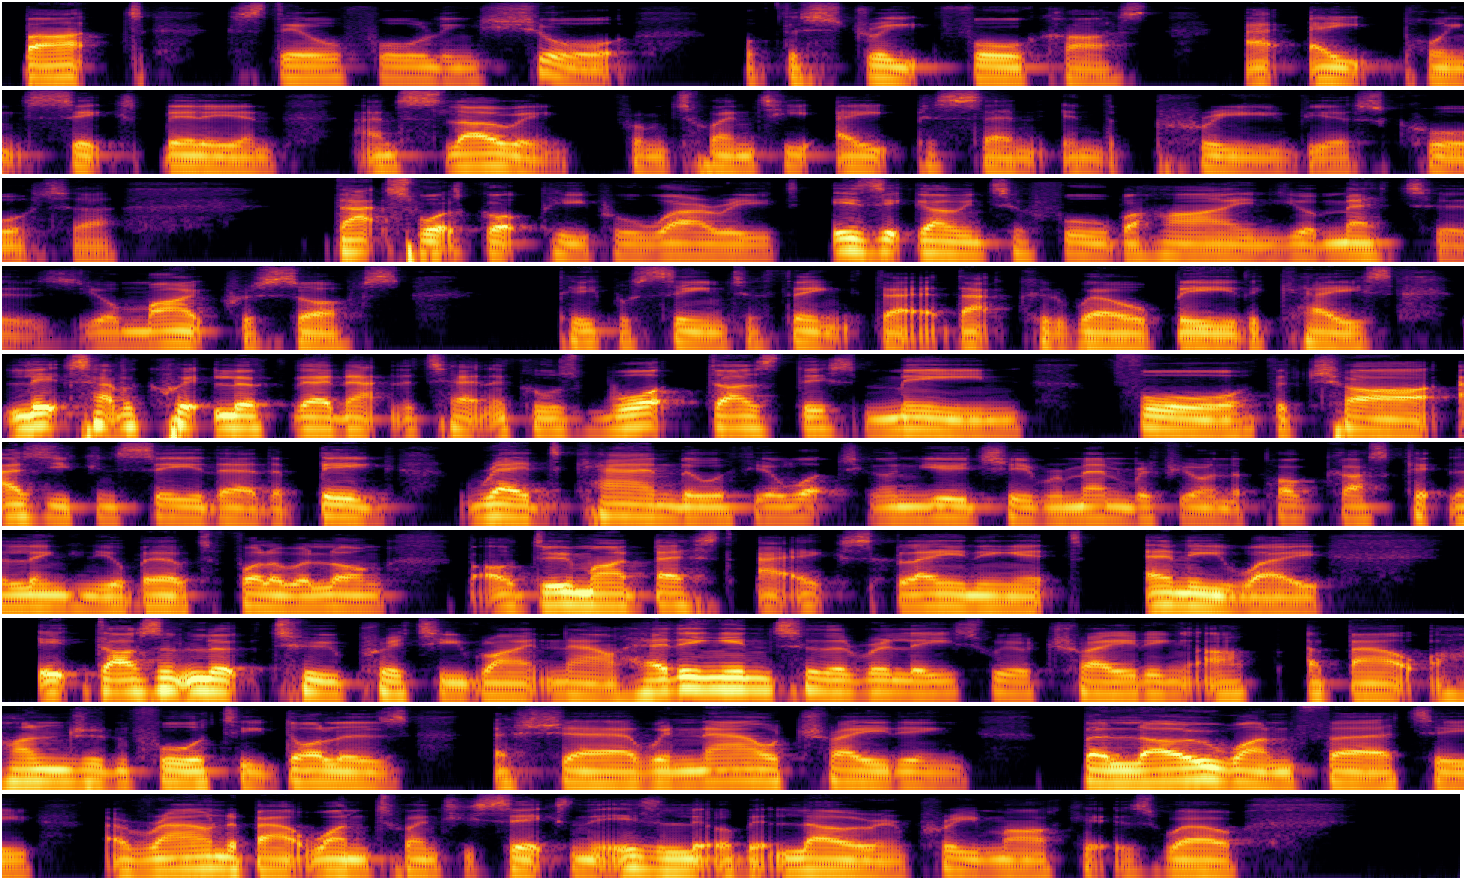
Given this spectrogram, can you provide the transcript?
but still falling short of the street forecast at 8.6 billion and slowing from 28% in the previous quarter. That's what's got people worried. Is it going to fall behind your Metas, your Microsofts? People seem to think that that could well be the case. Let's have a quick look then at the technicals. What does this mean for the chart? As you can see there, the big red candle. If you're watching on YouTube, remember if you're on the podcast, click the link and you'll be able to follow along. But I'll do my best at explaining it anyway it doesn't look too pretty right now. Heading into the release, we were trading up about $140 a share. We're now trading below 130, around about 126, and it is a little bit lower in pre-market as well.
